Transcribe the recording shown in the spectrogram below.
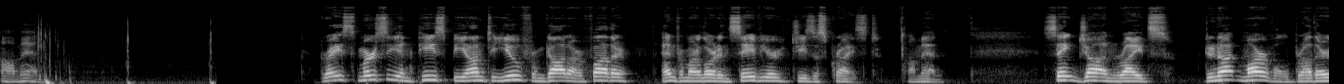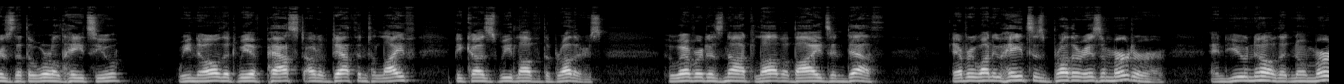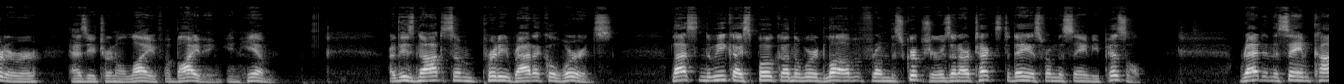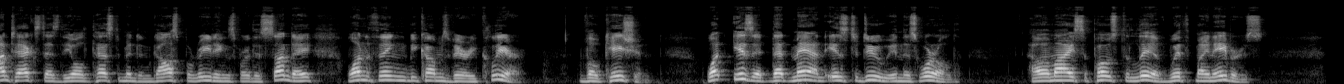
Amen. Grace, mercy, and peace be unto you from God our Father and from our Lord and Savior, Jesus Christ. Amen. St. John writes, Do not marvel, brothers, that the world hates you. We know that we have passed out of death into life because we love the brothers. Whoever does not love abides in death. Everyone who hates his brother is a murderer, and you know that no murderer has eternal life abiding in him. Are these not some pretty radical words? Last in the week I spoke on the word love from the Scriptures, and our text today is from the same epistle. Read in the same context as the Old Testament and Gospel readings for this Sunday, one thing becomes very clear vocation. What is it that man is to do in this world? How am I supposed to live with my neighbors?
